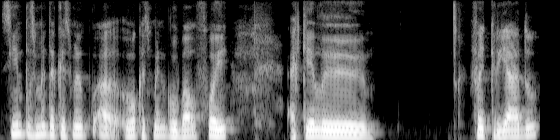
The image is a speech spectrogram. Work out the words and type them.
Simplesmente aquecimento, ah, o aquecimento global foi aquele. Foi criado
